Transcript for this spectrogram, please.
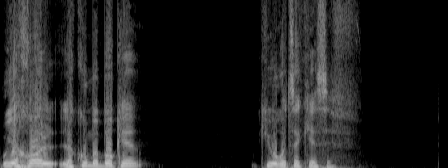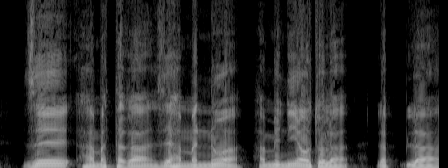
הוא יכול לקום בבוקר כי הוא רוצה כסף. זה המטרה, זה המנוע המניע אותו ל, ל, ל,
